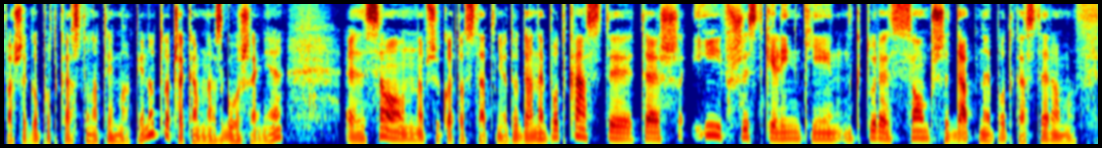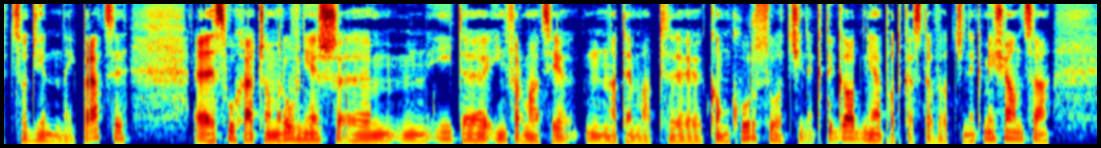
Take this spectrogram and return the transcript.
waszego podcastu na tej mapie, no to czekam na zgłoszenie. E, są na przykład ostatnio dodane podcasty też i wszystkie linki, które są przydatne podcasterom w codziennej pracy, e, słuchaczom również i te informacje na temat e, konkursu, odcinek tygodnia, podcastowy odcinek miesiąca, E,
